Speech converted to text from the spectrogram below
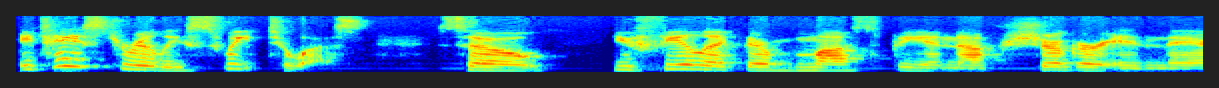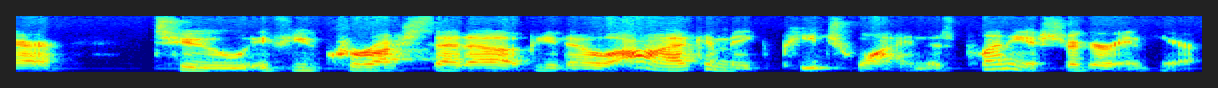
it tastes really sweet to us. So you feel like there must be enough sugar in there to if you crush that up, you know, oh, I can make peach wine. There's plenty of sugar in here.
